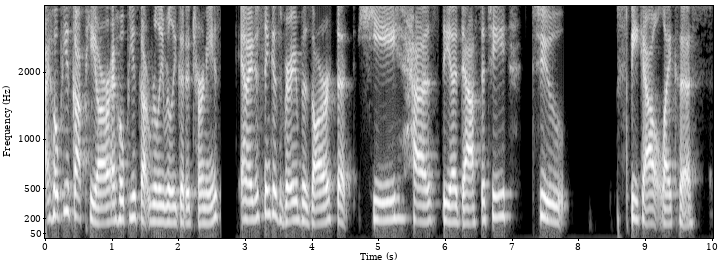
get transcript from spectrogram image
I hope he's got PR. I hope he's got really, really good attorneys. And I just think it's very bizarre that he has the audacity to speak out like this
